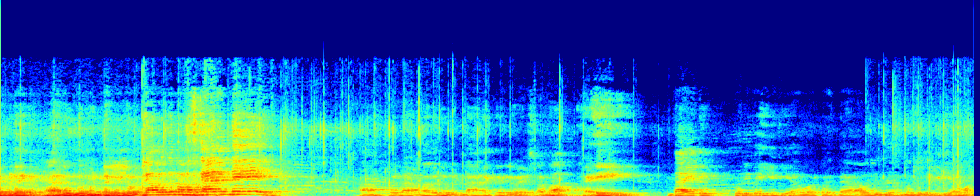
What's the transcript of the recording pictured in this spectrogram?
എവിടെ? ആരൊന്നും ഉണ്ടല്ലോ എല്ലാവർക്കും നമസ്കാരം അപ്പോഴാണ് ഒരു മിണ്ടാനൊക്കെ ഒരു വിഷമം. എന്തായാലും ഒരു കയ്യടി ആവാട്ടോ. എല്ലാവരും ചേർന്ന് ഒരു കയ്യടി ആവാം.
